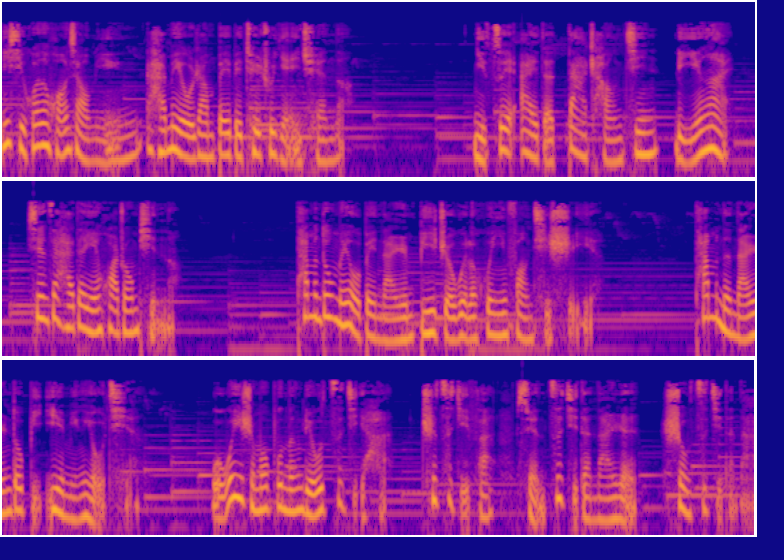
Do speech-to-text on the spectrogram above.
你喜欢的黄晓明还没有让贝贝退出演艺圈呢。你最爱的大长今、李英爱，现在还代言化妆品呢。他们都没有被男人逼着为了婚姻放弃事业，他们的男人都比叶明有钱。我为什么不能流自己汗、吃自己饭、选自己的男人、受自己的难？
